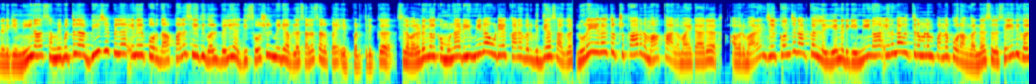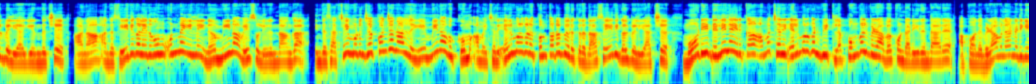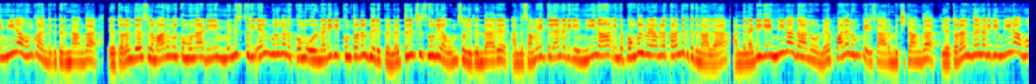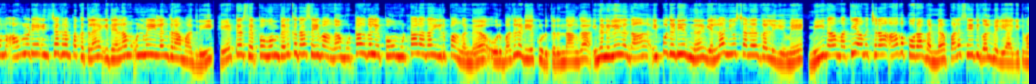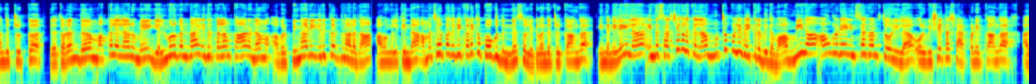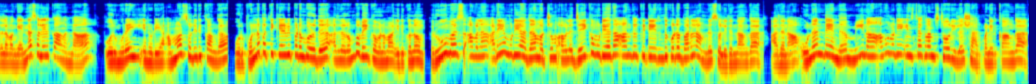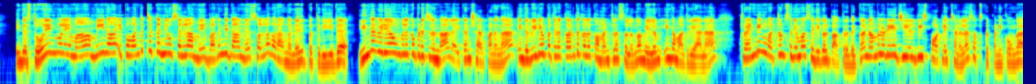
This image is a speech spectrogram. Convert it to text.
நடிகை மீனா சமீபத்துல பிஜேபியில இணைய போறதா பல செய்திகள் வெளியாகி சோஷியல் மீடியாவில் சலசலப்பை ஏற்படுத்தியிருக்கு. சில வருடங்களுக்கு முன்னாடி மீனாவுடைய கணவர் வித்யாசாகர் நுரையீரல் தொற்று காரணமா காலமாயிட்டாரு. அவர் மறைஞ்சு கொஞ்ச நாட்கள்லயே நடிகை மீனா இரண்டாவது திருமணம் பண்ண போறாங்கன்னு சில செய்திகள் வெளியாகி இருந்துச்சு. ஆனா அந்த செய்திகள் எதுவும் உண்மை இல்லைன்னு மீனாவே சொல்லியிருந்தாங்க. இந்த சர்ச்சை முடிஞ்ச கொஞ்ச நாள்லயே மீனாவுக்கும் அமைச்சர் எல்முருகனுக்கும் தொடர்பு இருக்கிறதா செய்திகள் வெளியாச்சு. மோடி டெல்லியில இருக்க அமைச்சர் எல்முருகன் வீட்டுல பொங்கல் விழாவை கொண்டாடி இருந்தாரு. அப்போ அந்த விழாவில் நடிகை மீனாவும் கலந்துகிட்டு இருந்தாங்க. இதை தொடர்ந்து சில மாதங்களுக்கு முன்னாடி மினிஸ்டர் எல் முருகனுக்கும் ஒரு நடிகைக்கும் தொடர்பு இருக்குன்னு திருச்சி சூர்யாவும் சொல்லியிருந்தாரு. அந்த சமயத்துல நடிகை மீனா இந்த பொங்கல் விழாவில் கலந்துகிட்டதுனால அந்த நடிகை மீனா தானோன்னு பலரும் பேச ஆரம்பிச்சுட்டாங்க. இதை தொடர்ந்து நடிகை மீனாவும் அவங்களுடைய இன்ஸ்டாகிராம் பக்கத்துல இதெல்லாம் உண்மை இல்லைங்கிற மாதிரி ஹேட்டர்ஸ் எப்பவும் வெறுக்கதான் செய்வாங்க முட்டாள்கள் எப்பவும் முட்டாளா தான் இருப்பாங்கன்னு ஒரு பதிலடியை கொடுத்திருந்தாங்க. இந்த நிலையில தான் இப்போ திடீர்னு எல்லா நியூஸ் சேனல்கள்லயுமே மீனா மத்திய அமைச்சரா ஆக போறாங்கன்னு பல செய்திகள் வெளியாகிட்டு வந்துட்டு இருக்கு இதை தொடர்ந்து மக்கள் எல்லாருமே எல்முருகன் தான் இதற்கெல்லாம் காரணம் அவர் பின்னாடி இருக்கிறதுனால தான் அவங்களுக்கு இந்த அமைச்சர் பதவி கிடைக்க போகுதுன்னு சொல்லிட்டு வந்துட்டு இருக்காங்க இந்த நிலையில இந்த சர்ச்சைகளுக்கெல்லாம் முற்றுப்புள்ளி வைக்கிற விதமா மீனா அவங்களுடைய இன்ஸ்டாகிராம் ஸ்டோரியில ஒரு விஷயத்த ஷேர் பண்ணிருக்காங்க. அதுல அவங்க என்ன சொல்லிருக்காங்கன்னா ஒரு முறை என்னுடைய அம்மா சொல்லிருக்காங்க ஒரு பொண்ணை பத்தி கேள்விப்படும் பொழுது அதுல ரொம்பவே கவனமா இருக்கணும். ரூமர்ஸ் அவளை அடைய முடியாத மற்றும் அவளை ஜெயிக்க முடியாத ஆண்கள் கிட்ட இருந்து கூட வரலாம்னு சொல்லியிருந்தாங்க. அதை நான் இருக்கேன்னு மீனா அவங்களுடைய இன்ஸ்டாகிராம் ஸ்டோரியில ஷேர் பண்ணிருக்காங்க. இந்த ஸ்டோரியின் மூலயமா மீனா இப்ப வந்துட்டு இருக்க நியூஸ் எல்லாமே வதந்திதான்னு சொல்ல வராங்கன்னு இப்ப தெரியுது. இந்த வீடியோ உங்களுக்கு பிடிச்சிருந்தா லைக் அண்ட் ஷேர் பண்ணுங்க. இந்த வீடியோ பத்தின கருத்துக்களை கமெண்ட்ல சொல்லுங்க. மேலும் இந்த மாதிரியான ட்ரெண்டிங் மற்றும் சினிமா செய்திகள் பார்க்கறதுக்கு நம்மளுடைய ஜிஎல்பி ஸ்பாட்லைட் சேனலை சப்ஸ்கிரைப் பண்ணிக்கோங்க.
